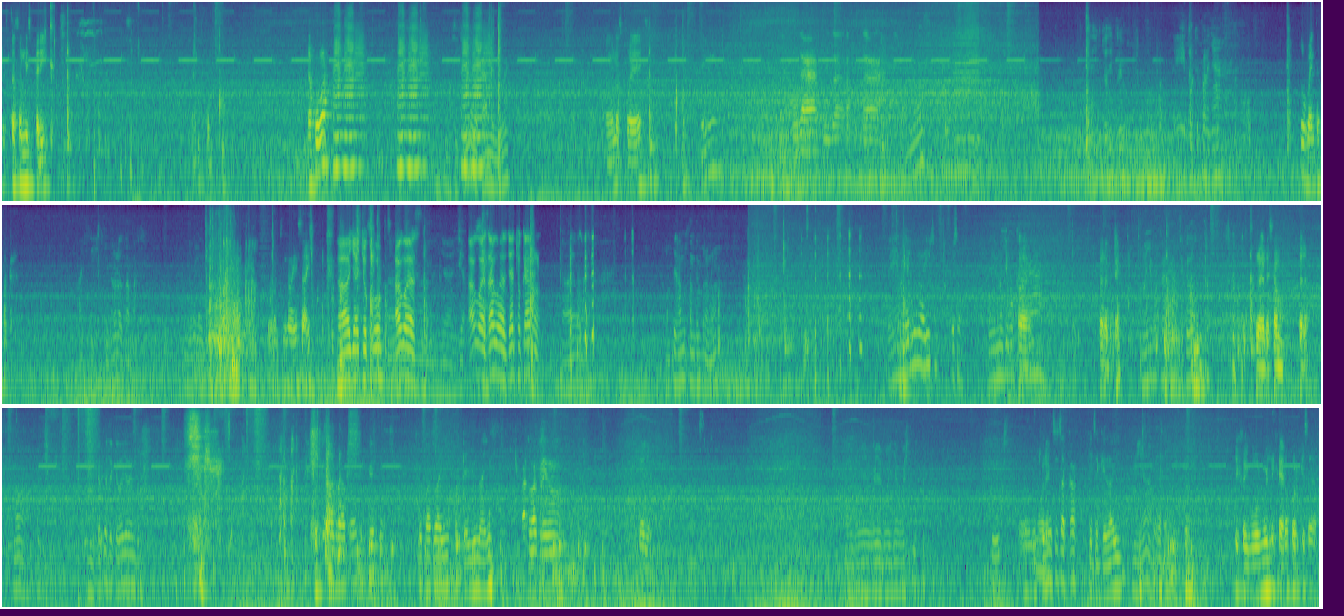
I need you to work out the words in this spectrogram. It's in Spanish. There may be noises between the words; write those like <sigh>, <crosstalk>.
Estas son mis peric. ¿Ya jugó? No, si quieres me lo cambian, güey. Vámonos pues. Jugar, jugar, jugar. Vámonos. Sí, yo sí traigo. Eh, ¿por qué para allá? Tú vente para acá. Ay, sí, primero las damas. Luego las damas. Por aquí no es ahí. Ah, ya chocó. Ah, Aguas. Ya, ya. Aguas, aguas, ya chocaron. Ah, no empezamos tan temprano. <laughs> ¿Por qué ahí? Eso. Eh, no llevo carga. Espérate, No llevo carga. Se quedó adentro. <laughs> regresamos. Espera. No. Mi carga se quedó allá adentro. Al rato. ¿Qué, qué pasó ahí? Porque hay uno ahí. ¿Qué pasó, Alfredo? Oye, Ahí voy, ahí voy, ahí voy, ya voy. Ups, ¿Quién es esa caja que se quedó ahí? mía. Dijo, <laughs> y muy, muy ligero porque sea.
